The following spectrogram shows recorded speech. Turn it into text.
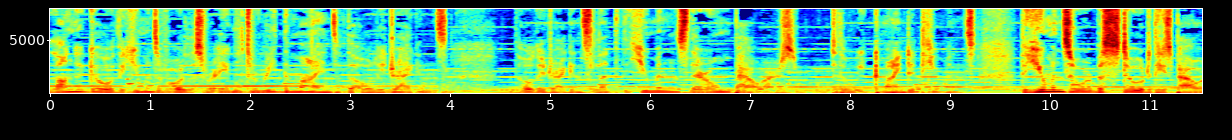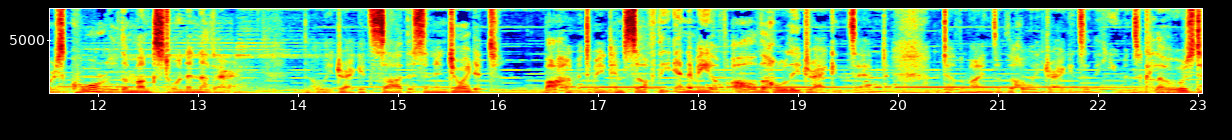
Long ago, the humans of Orlus were able to read the minds of the holy dragons. The holy dragons lent the humans their own powers to the weak minded humans. The humans who were bestowed these powers quarreled amongst one another. The holy dragons saw this and enjoyed it. Bahamut made himself the enemy of all the holy dragons, and until the minds of the holy dragons and the humans closed,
